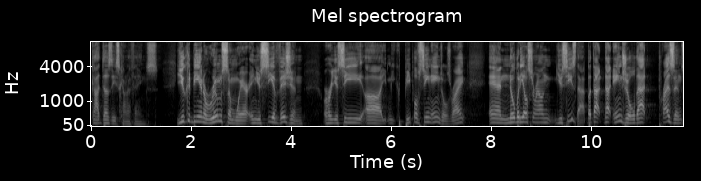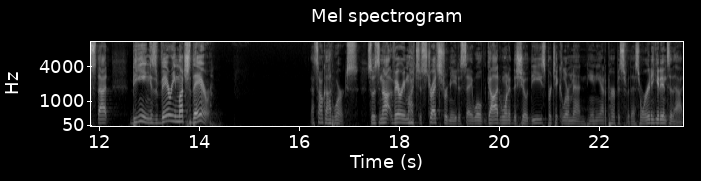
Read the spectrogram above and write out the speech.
God does these kind of things. You could be in a room somewhere and you see a vision, or you see uh, people have seen angels, right? And nobody else around you sees that. But that, that angel, that presence, that being is very much there. That's how God works. So it's not very much a stretch for me to say, well, God wanted to show these particular men, and He had a purpose for this. And we're going to get into that.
